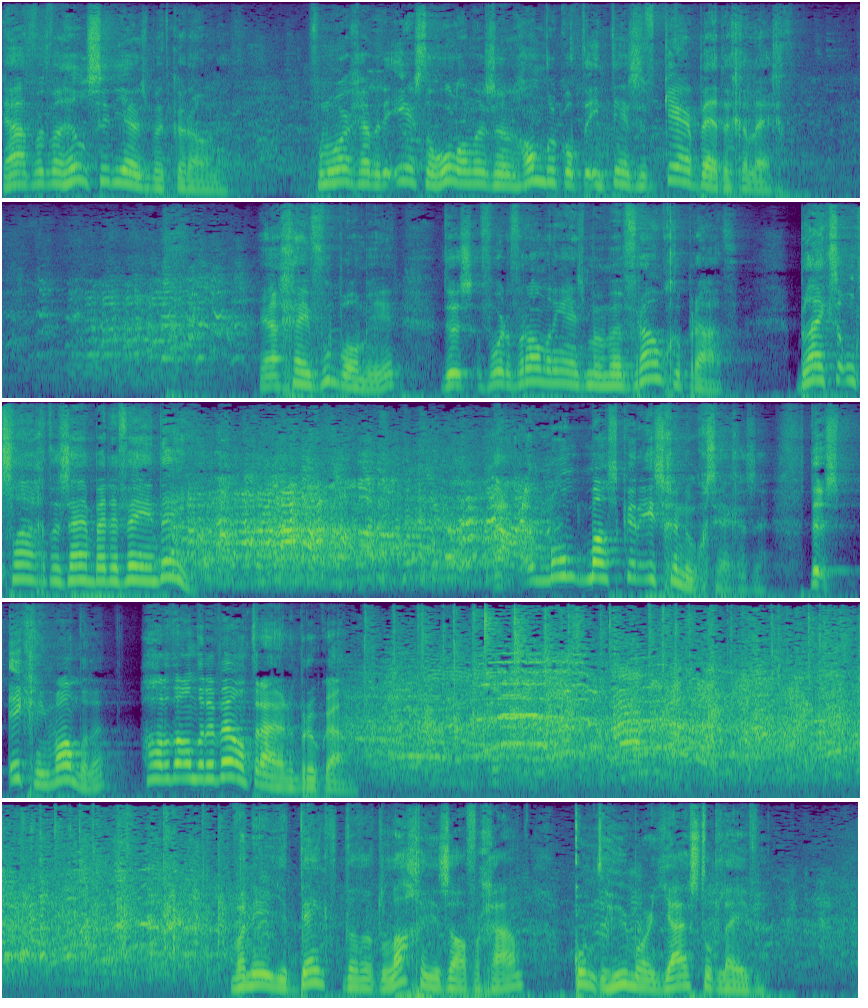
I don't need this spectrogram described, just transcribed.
Ja, het wordt wel heel serieus met corona. Vanmorgen hebben de eerste Hollanders een handdoek op de intensive care bedden gelegd. Ja, geen voetbal meer. Dus voor de verandering eens met mijn vrouw gepraat. Blijkt ze ontslagen te zijn bij de V&D. Ja, een mondmasker is genoeg, zeggen ze. Dus ik ging wandelen, hadden de anderen wel een trui en een broek aan. Wanneer je denkt dat het lachen je zal vergaan, komt de humor juist tot leven.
